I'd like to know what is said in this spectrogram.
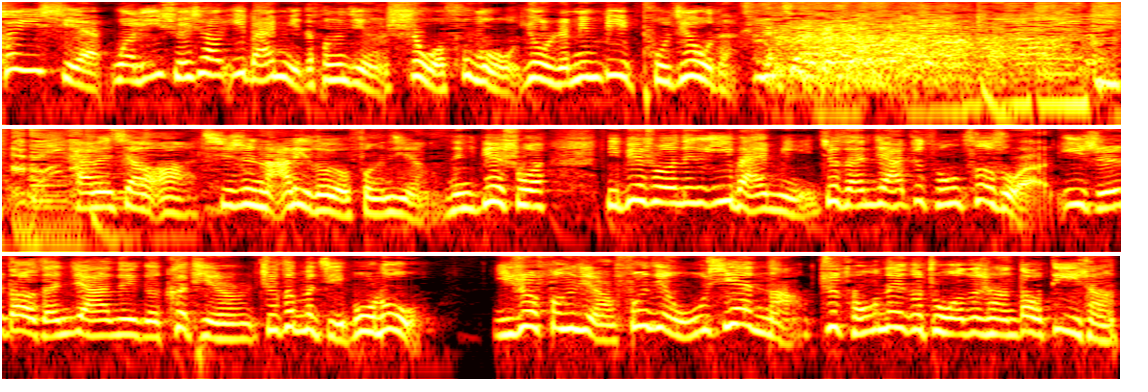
可以写我离学校一百米的风景是我父母用人民币铺就的。开玩笑啊，其实哪里都有风景。你别说，你别说那个一百米，就咱家就从厕所一直到咱家那个客厅，就这么几步路。你说风景，风景无限呐！就从那个桌子上到地上，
